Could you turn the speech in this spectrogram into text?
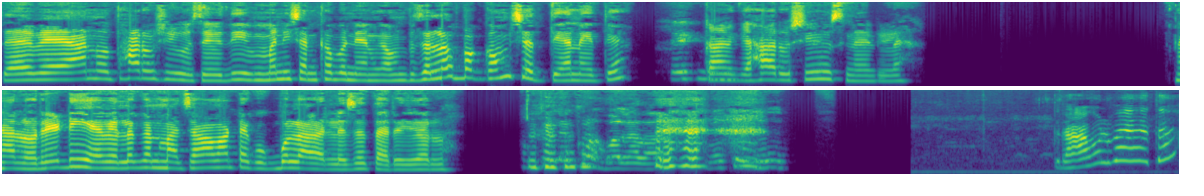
હવે આનું થારું સીવું છે મનીષા મનીષાને ખબર નહીં લગભગ ગમશે જ ત્યાં નહીં તે કારણ કે હારું સીવું છે ને એટલે. હાલો રેડી હવે લગ્નમાં જવા માટે કોઈક બોલાવે એટલે જતા રહી હાલો. રાહુલભાઈ હતા?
